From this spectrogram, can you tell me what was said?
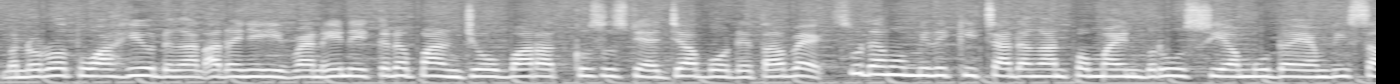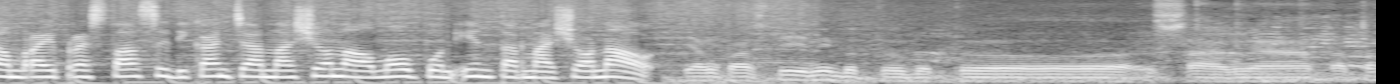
Menurut Wahyu dengan adanya event ini ke depan Jawa Barat khususnya Jabodetabek sudah memiliki cadangan pemain berusia muda yang bisa meraih prestasi di kancah nasional maupun internasional. Yang pasti ini betul-betul sangat apa?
